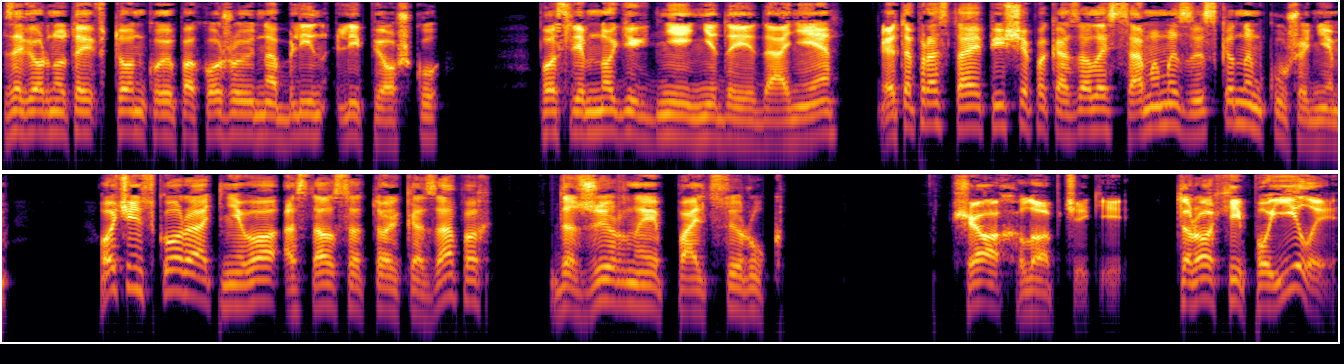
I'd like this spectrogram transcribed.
завернутой в тонкую, похожую на блин, лепешку. После многих дней недоедания эта простая пища показалась самым изысканным кушаньем. Очень скоро от него остался только запах да жирные пальцы рук. Що, хлопчики, трохи поїли?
